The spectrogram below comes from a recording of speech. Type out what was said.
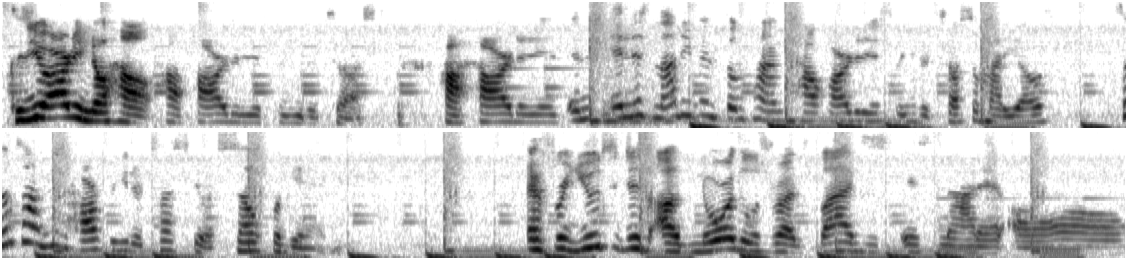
because you already know how how hard it is for you to trust, how hard it is, and and it's not even sometimes how hard it is for you to trust somebody else. Sometimes it's hard for you to trust yourself again. And for you to just ignore those red flags is, is not at all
